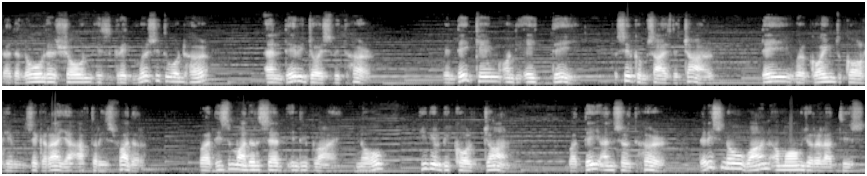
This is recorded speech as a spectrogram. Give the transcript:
that the Lord had shown his great mercy toward her, and they rejoiced with her. When they came on the eighth day to circumcise the child, they were going to call him Zechariah after his father. But his mother said in reply, No, he will be called John. But they answered her, There is no one among your relatives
